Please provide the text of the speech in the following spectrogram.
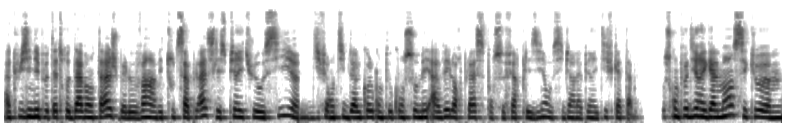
à cuisiner peut-être davantage, ben, le vin avait toute sa place, les spiritueux aussi, euh, différents types d'alcool qu'on peut consommer avaient leur place pour se faire plaisir, aussi bien l'apéritif qu'à table. Ce qu'on peut dire également, c'est que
